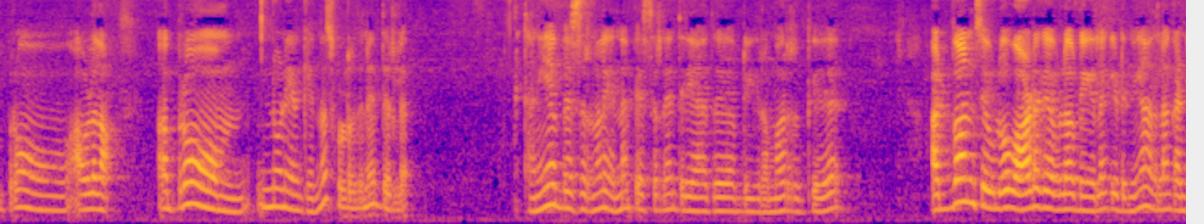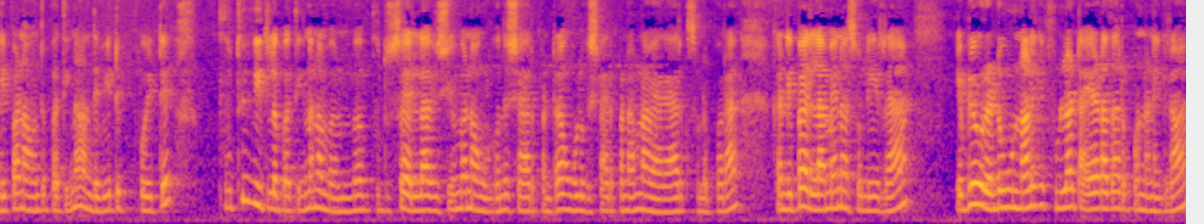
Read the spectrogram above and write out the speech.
அப்புறம் அவ்வளோதான் அப்புறம் இன்னொன்று எனக்கு என்ன சொல்கிறதுனே தெரில தனியாக பேசுகிறதுனால என்ன பேசுகிறதுனே தெரியாது அப்படிங்கிற மாதிரி இருக்குது அட்வான்ஸ் எவ்வளோ வாடகை எவ்வளோ அப்படிங்கிறலாம் கேட்டிருந்தீங்க. அதெல்லாம் கண்டிப்பாக நான் வந்து பார்த்திங்கன்னா அந்த வீட்டுக்கு போயிட்டு புது வீட்டில் பார்த்திங்கன்னா நம்ம ரொம்ப புதுசாக எல்லா விஷயமும் நான் உங்களுக்கு வந்து ஷேர் பண்ணுறேன் உங்களுக்கு ஷேர் பண்ணாமல் நான் வேறு யாருக்கு சொல்ல போகிறேன் கண்டிப்பாக எல்லாமே நான் சொல்லிடுறேன். எப்படியும் ஒரு ரெண்டு மூணு நாளைக்கு ஃபுல்லாக டயர்டாக தான் இருப்போம்னு நினைக்கிறேன்.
